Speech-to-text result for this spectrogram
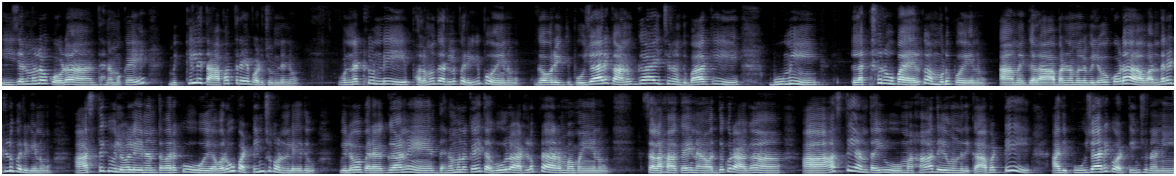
ఈ జన్మలో కూడా ధనముకై మిక్కిలి తాపత్రయపడుచుండెను. ఉన్నట్లుండి పొలము ధరలు పెరిగిపోయాను. గౌరికి పూజారి కానుగ్గా ఇచ్చిన దుబాకి భూమి లక్ష రూపాయలకు అమ్ముడుపోయాను. ఆమె గల ఆభరణముల విలువ కూడా వంద రెట్లు పెరిగాను. ఆస్తికి విలువ లేనంత వరకు ఎవరూ పట్టించుకొనలేదు. విలువ పెరగగానే ధనమునకై తగులాటలు ప్రారంభమయ్యాను. సలహాకై నా వద్దకు రాగా ఆ ఆస్తి అంతయు మహాదేవునిది కాబట్టి అది పూజారికి వర్తించునని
